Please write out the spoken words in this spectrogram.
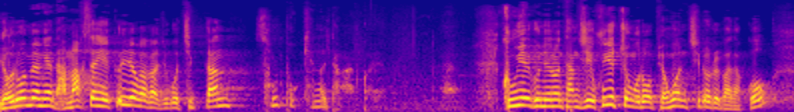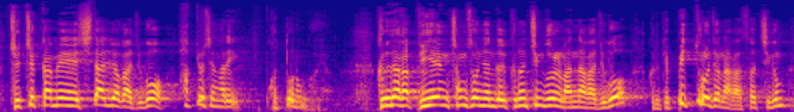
여러 명의 남학생에 끌려가 가지고 집단 성폭행을 당한 거예요. 그 후에 그녀는 당시 후유증으로 병원 치료를 받았고 죄책감에 시달려 가지고 학교 생활이 겉도는 거예요. 그러다가 비행 청소년들 그런 친구들 만나 가지고 그렇게 삐뚤어져 나가서 지금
